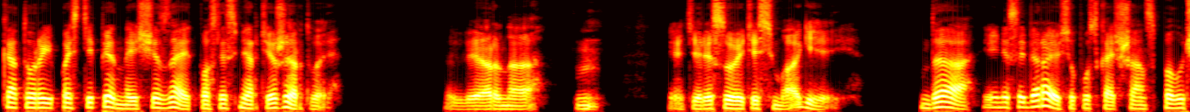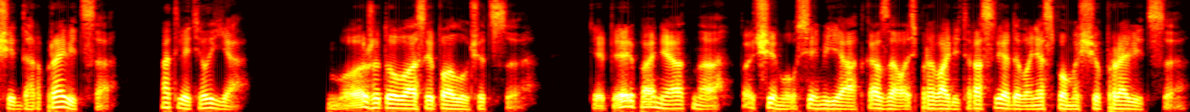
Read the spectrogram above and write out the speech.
Который постепенно исчезает после смерти жертвы. Верно. Хм. Интересуетесь магией? Да, и не собираюсь упускать шанс получить дар провидца, ответил я. Может, у вас и получится. Теперь понятно, почему семья отказалась проводить расследование с помощью провидца.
